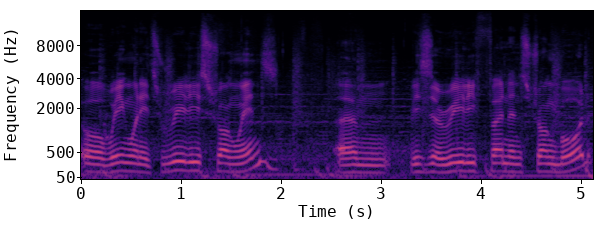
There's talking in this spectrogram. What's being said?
or wing when it's really strong winds. Um, this is a really fun and strong board.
